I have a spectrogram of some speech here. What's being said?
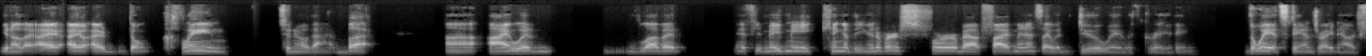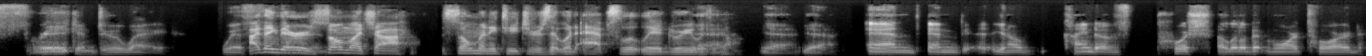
you know, I, I, I don't claim to know that, but uh, I would love it if you made me king of the universe for about five minutes, I would do away with grading. The way it stands right now, I'd freaking do away with. I think there is so much, uh, so many teachers that would absolutely agree yeah, with you. Yeah, yeah, and and you know, kind of push a little bit more toward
